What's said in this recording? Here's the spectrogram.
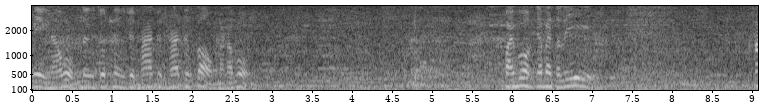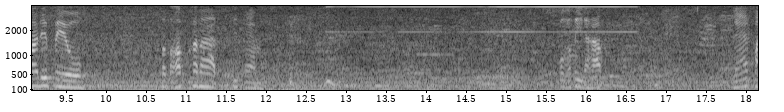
เบรกนะครับผม1.1.5.5.2นะครับผม ไฟบวกจะแบตเตอรี่ค่าดิฟิลสต็อปขนาด 10 แอมป์ปกตินะครับ และไป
